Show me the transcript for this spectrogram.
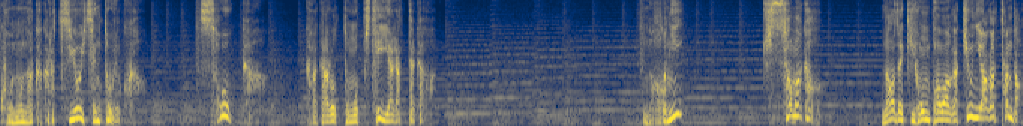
この中から強い戦闘力か。そうか。カカロットも来ていやがったか。何？貴様か。なぜ基本パワーが急に上がったんだ？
